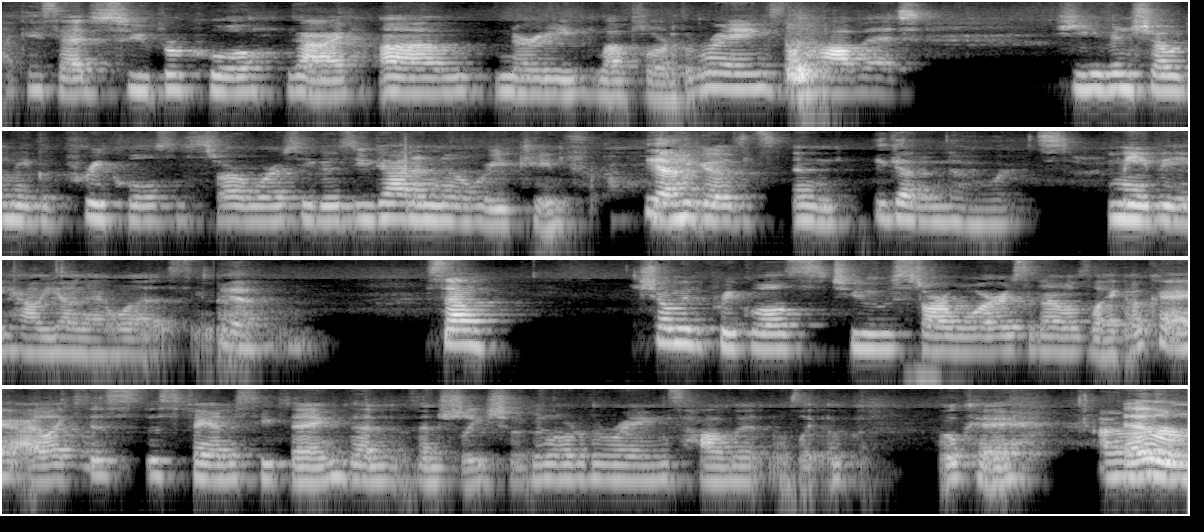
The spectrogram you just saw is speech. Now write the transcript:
like I said, super cool guy. Um, nerdy, loved Lord of the Rings, The Hobbit. He even showed me the prequels of Star Wars. He goes, You gotta know where you came from. Yeah. He goes, and you gotta know where it's. me being how young I was, you know. Yeah. So he showed me the prequels to Star Wars, and I was like, okay, I like this this fantasy thing. Then eventually he showed me Lord of the Rings, Hobbit, and I was like, "Oh, okay. I remember Elves.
